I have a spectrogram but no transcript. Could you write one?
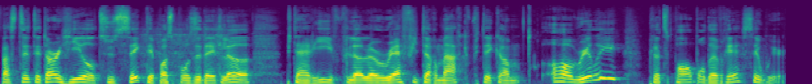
parce que t'es un heel, tu sais que t'es pas supposé d'être là, puis t'arrives, puis là, le ref, il te remarque, puis t'es comme, oh, really? Puis là, tu pars pour de vrai, c'est weird.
